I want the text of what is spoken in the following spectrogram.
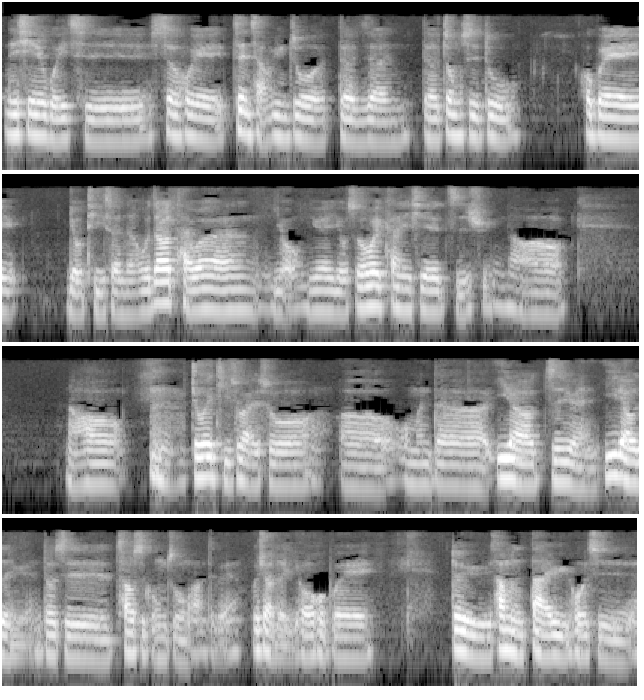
那些维持社会正常运作的人的重视度，会不会有提升呢？我知道台湾有，因为有时候会看一些咨询，然后。然后就会提出来说，呃，我们的医疗资源、医疗人员都是超时工作嘛，对不对？不晓得以后会不会对于他们的待遇，或是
